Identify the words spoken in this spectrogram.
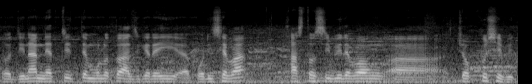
তো যিনার নেতৃত্বে মূলত আজকের এই পরিষেবা স্বাস্থ্য শিবির এবং চক্ষু শিবির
